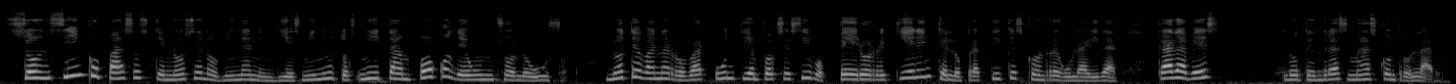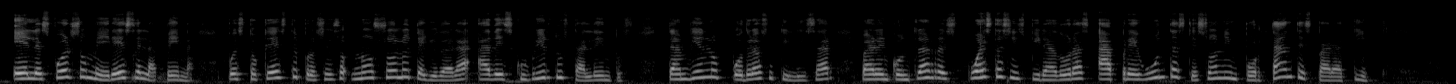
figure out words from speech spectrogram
Son cinco pasos que no se dominan en 10 minutos, ni tampoco de un solo uso no te van a robar un tiempo excesivo, pero requieren que lo practiques con regularidad. Cada vez lo tendrás más controlado. El esfuerzo merece la pena, puesto que este proceso no solo te ayudará a descubrir tus talentos, también lo podrás utilizar para encontrar respuestas inspiradoras a preguntas que son importantes para ti.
